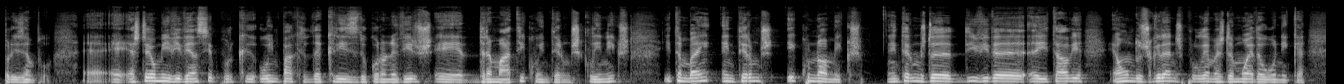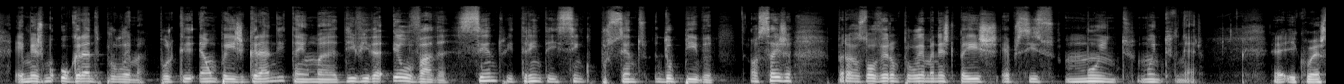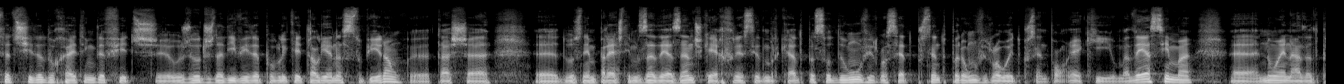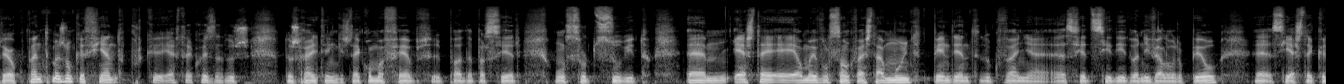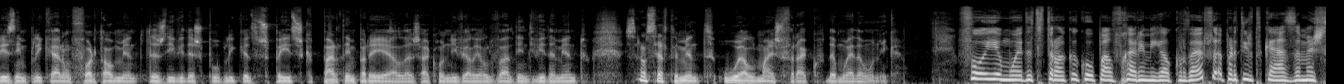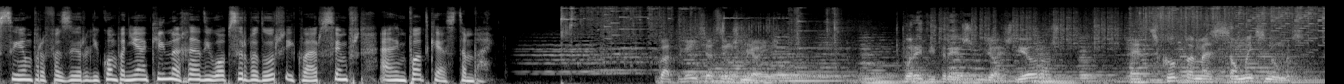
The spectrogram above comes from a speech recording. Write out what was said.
por exemplo, eh, esta é uma evidência porque o impacto da crise do coronavírus é dramático em termos clínicos e também em termos económicos. Em termos da dívida, a Itália é um dos grandes problemas da moeda única. É mesmo o grande problema, porque é um país grande e tem uma dívida elevada, 135% do PIB. Ou seja, para resolver um problema neste país é preciso muito, muito dinheiro. É, e com esta descida do rating da Fitch, os juros da dívida pública italiana subiram. A taxa eh, dos empréstimos a 10 anos, que é a referência de mercado, passou de 1,7% para 1,8%. Bom, é aqui uma décima, eh, não é nada de preocupante, mas nunca fiando, porque esta coisa dos, dos ratings é como a febre, pode aparecer um surto súbito. Esta é uma evolução que vai estar muito dependente do que venha a ser decidido a nível europeu, eh, se esta crise implicar um forte aumento das dívidas públicas, os países que partem para ela já com nível elevado de endividamento serão certamente o elo mais fraco da moeda única. Foi a moeda de troca com o Paulo Ferreira e Miguel Cordeiro, a partir de casa, mas sempre a fazer-lhe companhia aqui na Rádio Observador e, claro, sempre em podcast também. 4.700 milhões. 43 milhões de euros. Peço desculpa, mas são muitos números.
